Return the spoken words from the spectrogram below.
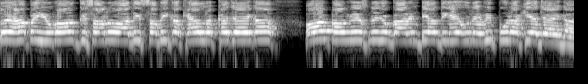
तो यहाँ पे युवाओं, किसानों आदि सभी का ख्याल रखा जाएगा और कांग्रेस ने जो गारंटियाँ दी हैं, उन्हें भी पूरा किया जाएगा।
